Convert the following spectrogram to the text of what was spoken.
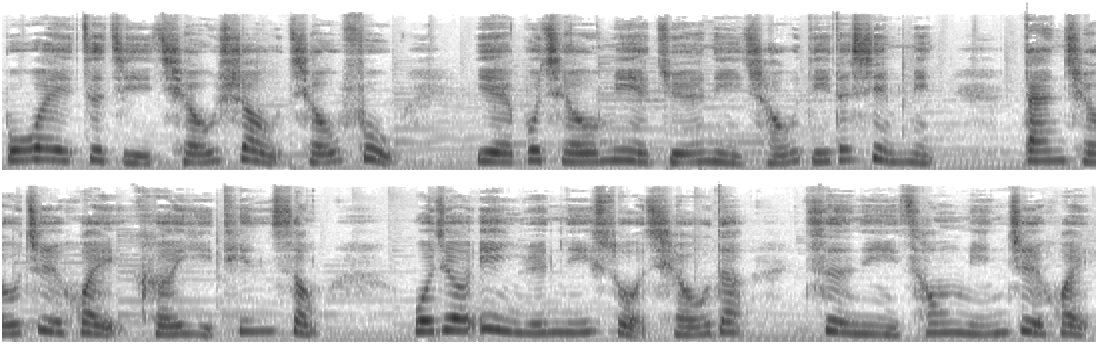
不为自己求寿求富，也不求灭绝你仇敌的性命，单求智慧可以听颂，我就应允你所求的，赐你聪明智慧，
